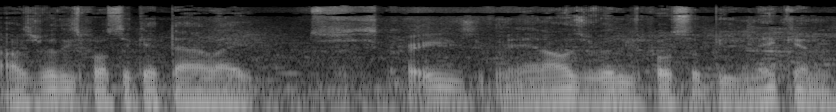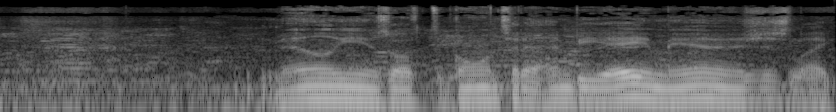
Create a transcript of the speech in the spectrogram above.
I was really supposed to get that like, it's crazy, man. I was really supposed to be making millions off the going to the NBA, man. And it's just like,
